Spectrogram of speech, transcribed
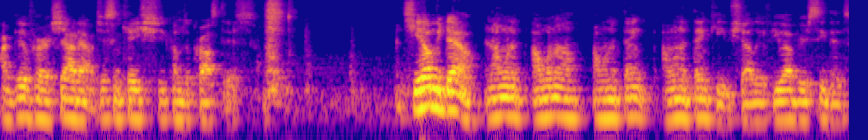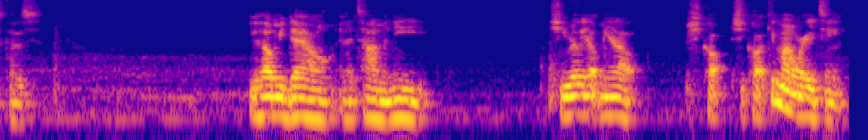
I give her a shout out just in case she comes across this. She held me down, and I want to, I want to, I want to thank, I want to thank you, Shelly, if you ever see this, because you held me down in a time of need. She really helped me out. She called, she called. Keep in mind we're 18.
